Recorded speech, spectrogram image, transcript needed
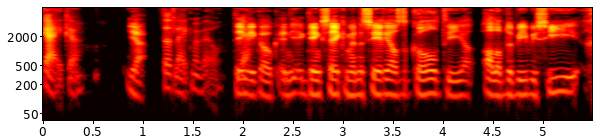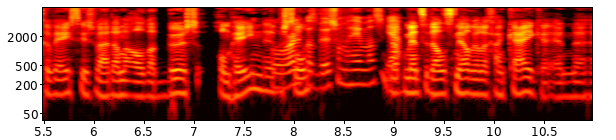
kijken. Ja. Dat lijkt me wel. Denk ik ook. En ik denk zeker met een serie als The Gold, die al op de BBC geweest is, waar dan al wat beurs omheen eh, Behoorlijk bestond. wat bus omheen was. Ja, Dat mensen dan snel willen gaan kijken. En eh,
